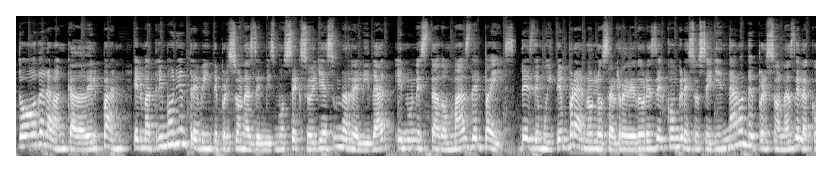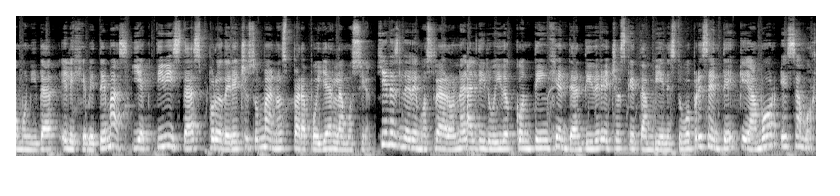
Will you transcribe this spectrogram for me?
toda la bancada del PAN, el matrimonio entre 20 personas del mismo sexo ya es una realidad en un estado más del país. Desde muy temprano, los alrededores del Congreso se llenaron de personas de la comunidad LGBT y activistas pro derechos humanos para apoyar la moción, quienes le demostraron al diluido contingente gente antiderechos que también estuvo presente que amor es amor.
